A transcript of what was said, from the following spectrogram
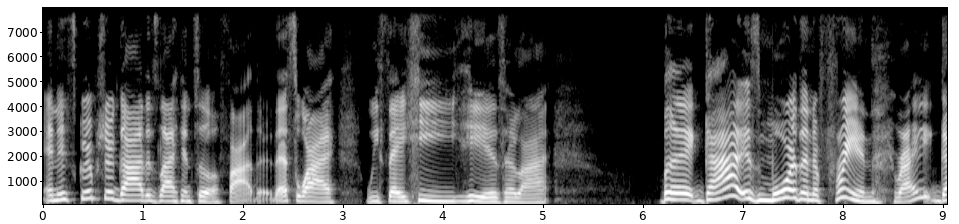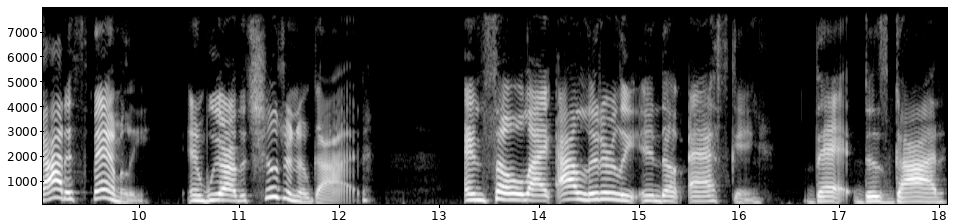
And in scripture, God is likened to a father. That's why we say he, his, a lot. But God is more than a friend, right? God is family, and we are the children of God. And so, like, I literally end up asking that does God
